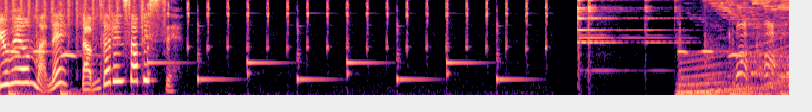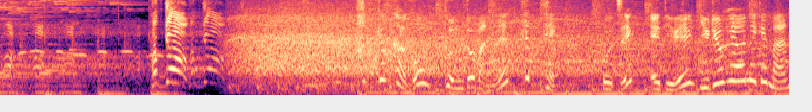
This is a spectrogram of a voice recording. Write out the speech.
유료 회원만의 남다른 서비스. 합격하고 돈도 받는 혜택. 오직 에듀윌 유료 회원에게만.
